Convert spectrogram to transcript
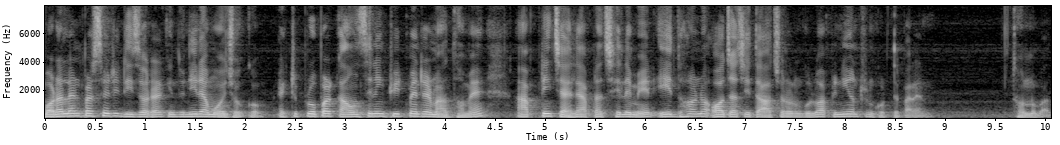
বর্ডারল্যান্ড পার্সোনালিটি ডিসঅর্ডার কিন্তু নিরাময়যোগ্য। একটি প্রপার কাউন্সিলিং ট্রিটমেন্টের মাধ্যমে আপনি চাইলে আপনার ছেলে মেয়ের এই ধরনের অযাচিত আচরণগুলো আপনি নিয়ন্ত্রণ করতে পারেন। ধন্যবাদ।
